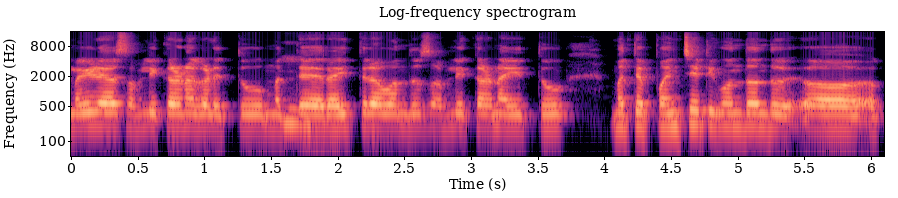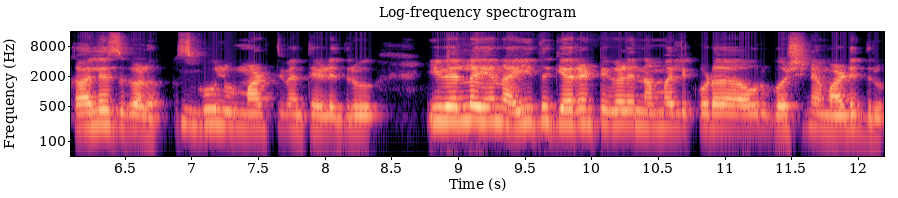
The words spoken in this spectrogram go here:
ಮಹಿಳೆಯರ ಸಬಲೀಕರಣಗಳಿತ್ತು ಮತ್ತೆ ರೈತರ ಒಂದು ಸಬಲೀಕರಣ ಇತ್ತು. ಮತ್ತೆ ಪಂಚಾಯತಿಗೆ ಒಂದೊಂದು ಕಾಲೇಜುಗಳು ಸ್ಕೂಲ್ ಮಾಡ್ತೀವಿ ಅಂತ ಹೇಳಿದ್ರು. ಇವೆಲ್ಲ ಏನು ಐದು ಗ್ಯಾರಂಟಿಗಳೇ ನಮ್ಮಲ್ಲಿ ಕೂಡ ಅವರು ಘೋಷಣೆ ಮಾಡಿದ್ರು.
